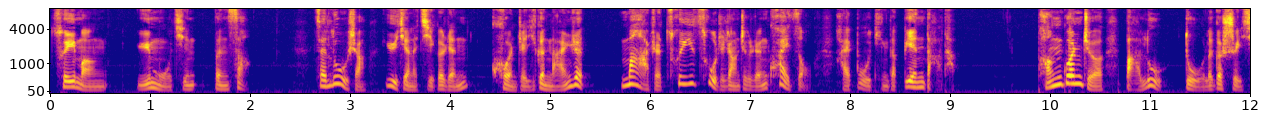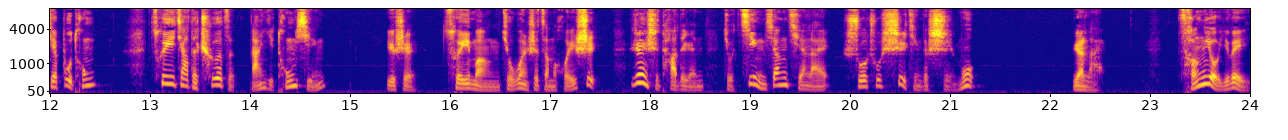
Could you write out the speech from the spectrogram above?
崔猛与母亲奔丧。在路上遇见了几个人，捆着一个男人，骂着、催促着让这个人快走，还不停的鞭打他。旁观者把路堵了个水泄不通，崔家的车子难以通行。于是崔猛就问是怎么回事，认识他的人就竞相前来说出事情的始末。原来，曾有一位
